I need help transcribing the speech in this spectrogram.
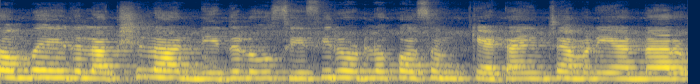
తొంభై ఐదు లక్షల నిధులు సీసీ రోడ్ల కోసం కేటాయించామని అన్నారు.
